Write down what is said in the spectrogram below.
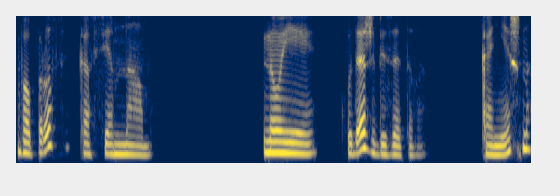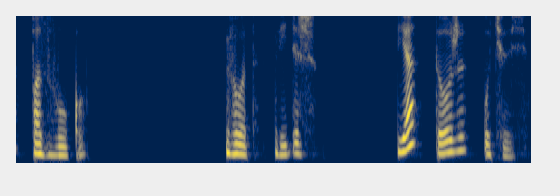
вопросы ко всем нам. Ну и куда же без этого? Конечно, по звуку. Вот, видишь, я тоже учусь.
